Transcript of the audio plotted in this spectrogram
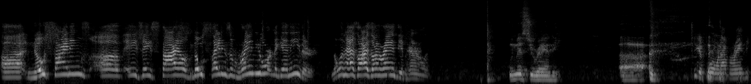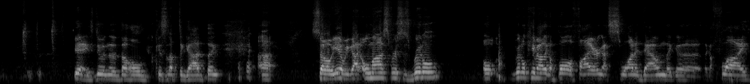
Uh, no signings of AJ Styles, no sightings of Randy Orton again either. No one has eyes on Randy apparently. We miss you, Randy. Uh, Take a pour one out for Randy. Yeah, he's doing the, the whole kissing up to God thing. Uh, so yeah, we got Omos versus Riddle oh, Riddle came out like a ball of fire, got swatted down like a like a fly.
